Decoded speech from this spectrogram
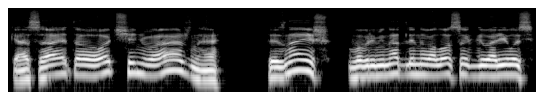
Коса — это очень важно. Ты знаешь, во времена длинноволосых говорилось,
